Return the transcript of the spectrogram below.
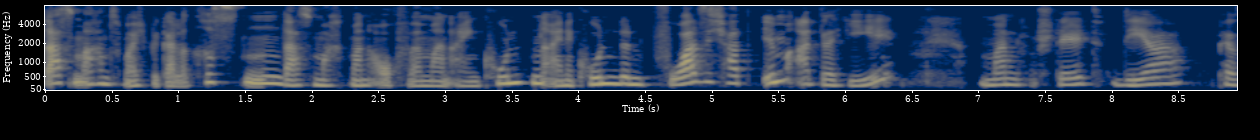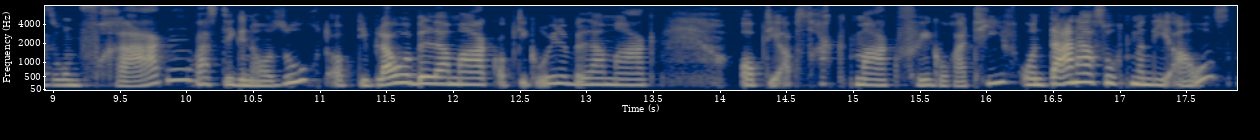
Das machen zum Beispiel Galeristen, das macht man auch, wenn man einen Kunden, eine Kundin vor sich hat im Atelier. Man stellt der Person Fragen, was die genau sucht, ob die blaue Bilder mag, ob die grüne Bilder mag ob die abstrakt mag, figurativ. Und danach sucht man die aus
